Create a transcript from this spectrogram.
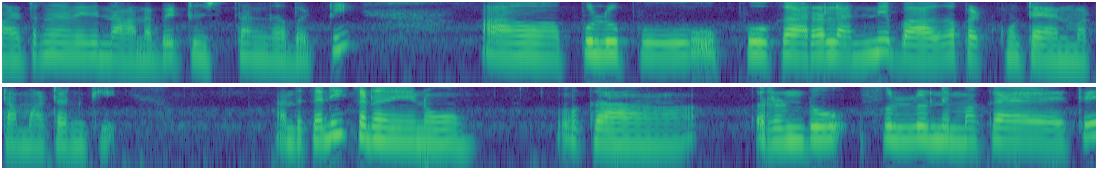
మటన్ అనేది నానబెట్టి ఉంచుతాం కాబట్టి పులుపు ఉప్పు కారాలు అన్నీ బాగా పట్టుకుంటాయి అన్నమాట మటన్కి. అందుకని ఇక్కడ నేను ఒక రెండు ఫుల్ నిమ్మకాయలు అయితే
